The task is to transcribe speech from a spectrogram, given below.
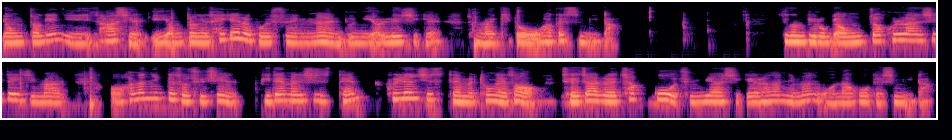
영적인 이 사실, 이 영적인 세계를 볼 수 있는 눈이 열리시길 정말 기도하겠습니다. 지금 비록 영적 혼란 시대이지만 어, 하나님께서 주신 비대면 시스템, 훈련 시스템을 통해서 제자를 찾고 준비하시길 하나님은 원하고 계십니다.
